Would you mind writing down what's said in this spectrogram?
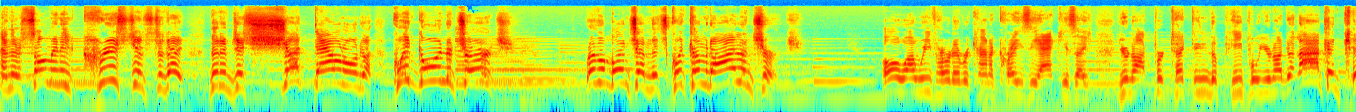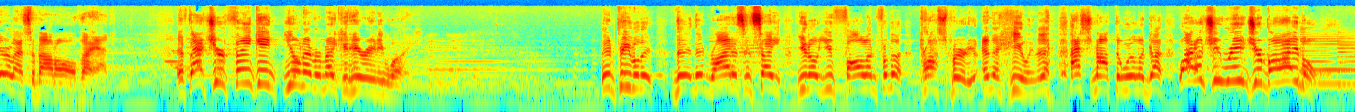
And there's so many Christians today that have just shut down on God. Quit going to church. We have a bunch of them that's quit coming to Island Church. Oh, well, we've heard every kind of crazy accusation. You're not protecting the people. You're not doing. I could care less about all that. If that's your thinking, you'll never make it here anyway. Then people that, that, that, write us and say, you know, you've fallen for the prosperity and the healing. That's not the will of God. Why don't you read your Bible?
